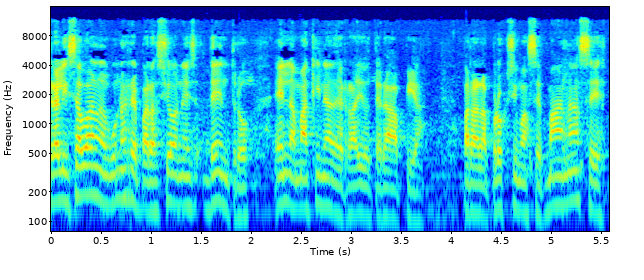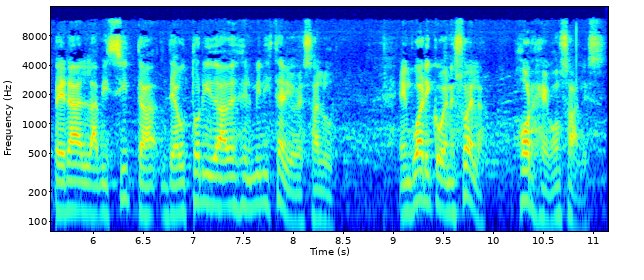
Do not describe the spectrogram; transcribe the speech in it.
realizaban algunas reparaciones dentro en la máquina de radioterapia. Para la próxima semana se espera la visita de autoridades del Ministerio de Salud. En Guárico, Venezuela, Jorge González.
